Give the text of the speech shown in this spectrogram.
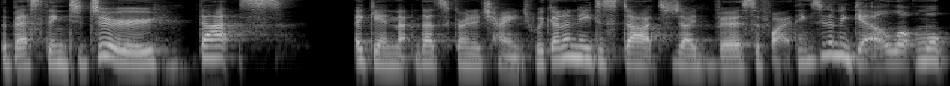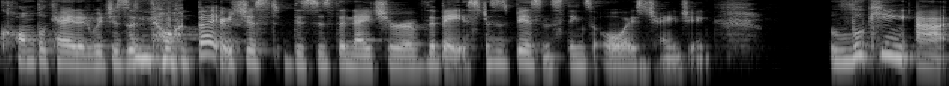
the best thing to do. That's again, that, that's going to change. We're going to need to start to diversify. Things are going to get a lot more complicated, which is annoying, but it's just this is the nature of the beast. This is business, things are always changing. Looking at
